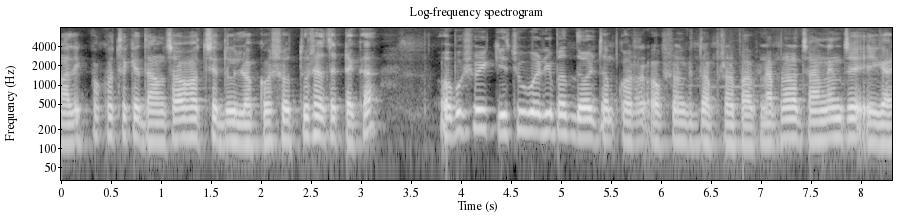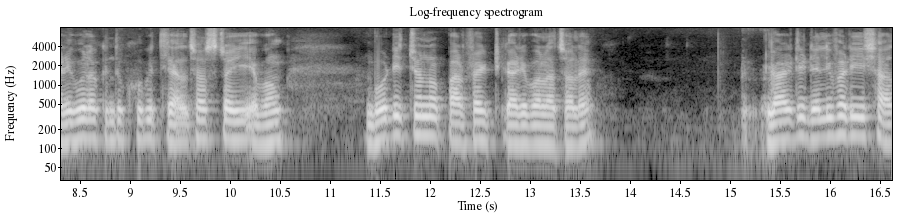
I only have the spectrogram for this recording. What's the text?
মালিক পক্ষ থেকে দাম চাওয়া হচ্ছে দুই লক্ষ সত্তর হাজার টাকা। অবশ্যই কিছু পরিমাণ দরদাম করার অপশন কিন্তু আপনারা পাবেন। আপনারা জানেন যে এই গাড়িগুলো কিন্তু খুবই তেল সাশ্রয়ী এবং বডির জন্য পারফেক্ট গাড়ি বলা চলে। গাড়িটি ডেলিভারি সাল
